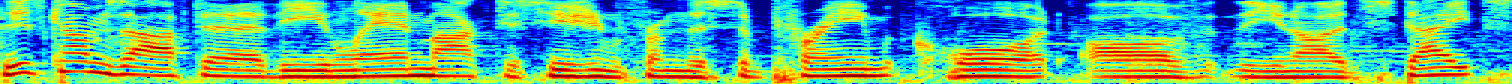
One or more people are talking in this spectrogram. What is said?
This comes after the landmark decision from the Supreme Court of the United States,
